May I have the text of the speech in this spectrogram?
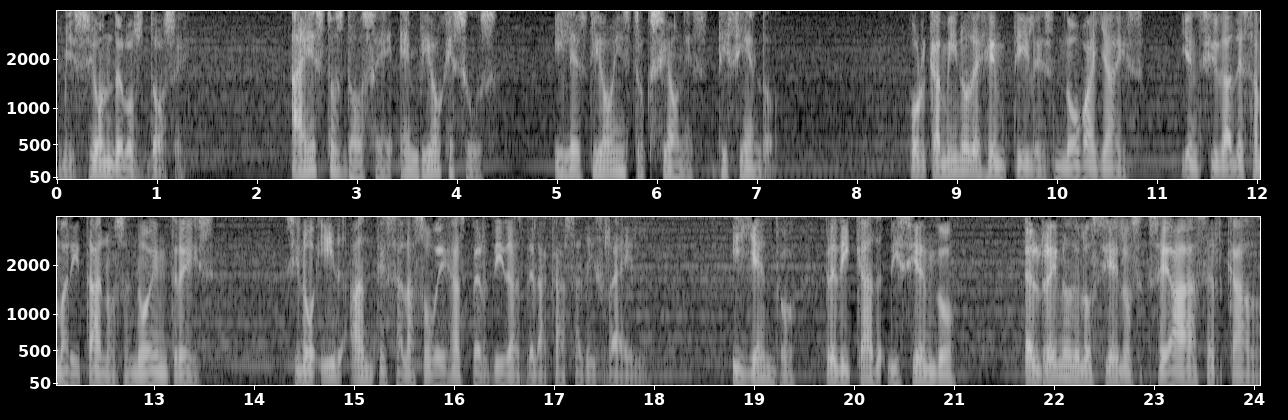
Misión de los doce A estos doce envió Jesús y les dio instrucciones, diciendo, Por camino de gentiles no vayáis, y en ciudad de samaritanos no entréis, sino id antes a las ovejas perdidas de la casa de Israel. Y yendo, predicad diciendo, El reino de los cielos se ha acercado.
